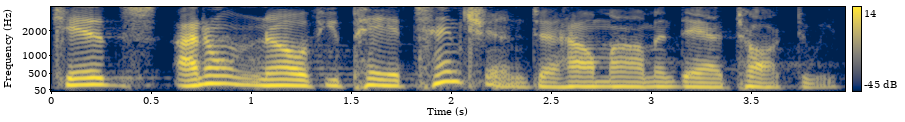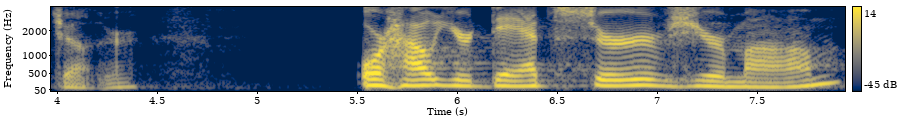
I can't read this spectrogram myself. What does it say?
kids, I don't know if you pay attention to how mom and dad talk to each other or how your dad serves your mom.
